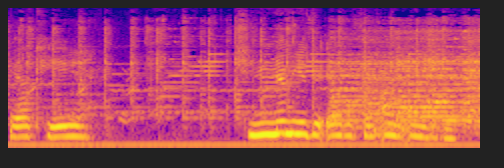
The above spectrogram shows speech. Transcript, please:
Ja, okay. Ich nehme hier die Ehre von allen anderen.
